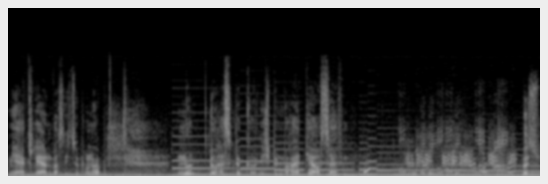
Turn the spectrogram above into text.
mir erklären, was ich zu tun habe. Nun, du hast Glück, ich bin bereit, dir auszuhelfen. Was?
